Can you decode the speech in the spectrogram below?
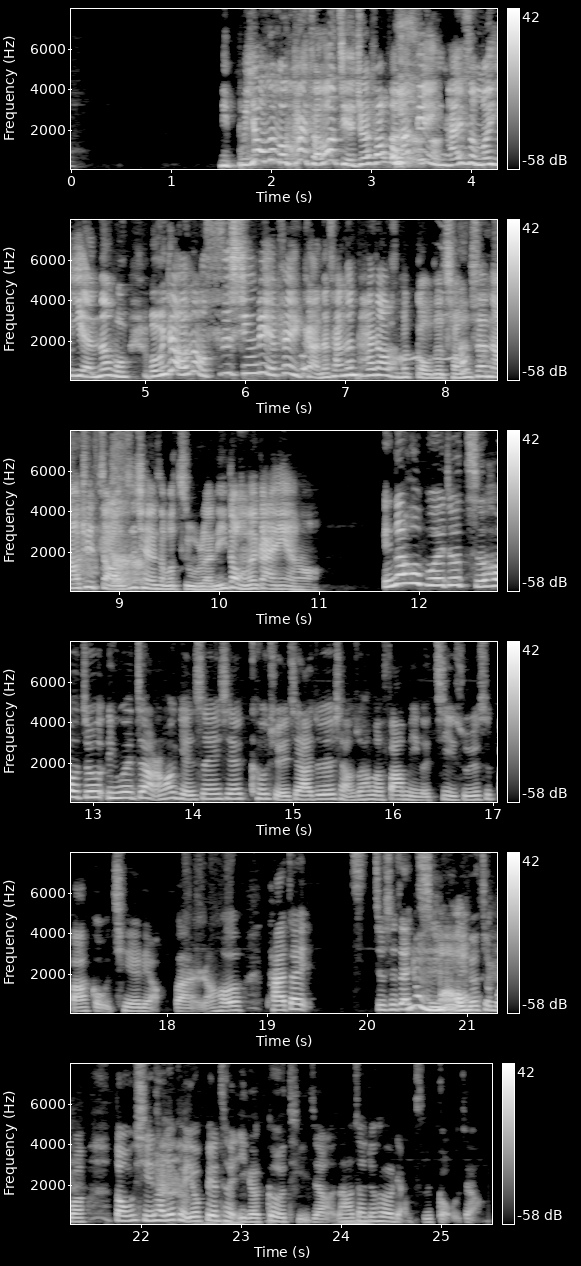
你不要那么快找到解决方法，那电影还怎么演呢？我我们要有那种撕心裂肺感的，才能拍到什么狗的重生，然后去找之前什么主人，你懂那概念哦。诶，那会不会就之后就因为这样，然后延伸一些科学家就是想说，他们发明一个技术，就是把狗切两半，然后它在就是在植入一个什么东西，它就可以又变成一个个体这样，然后这样就会有两只狗这样。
